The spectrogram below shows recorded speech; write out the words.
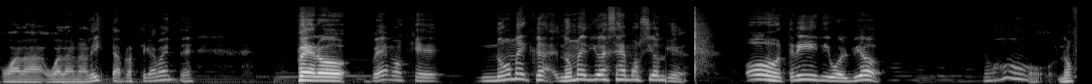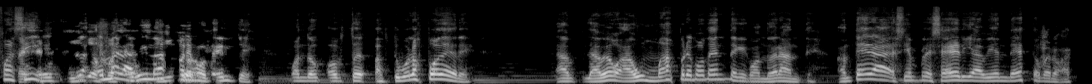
o, a la- o al analista prácticamente. Pero vemos que no me, no me dio esa emoción que, oh, Trinity volvió. No, no fue así. sencillo, es fue más, la vi más prepotente. Cuando obtu- obtuvo los poderes, la, veo aún más prepotente que cuando era antes. Antes era siempre seria, bien de esto, pero aquí-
